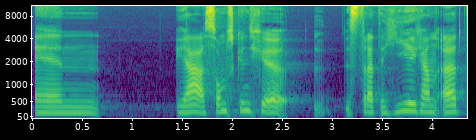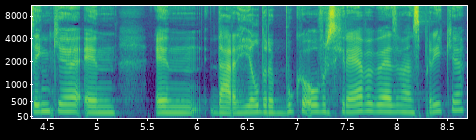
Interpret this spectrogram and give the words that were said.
En ja, soms kun je strategieën gaan uitdenken en, en daar heeldere boeken over schrijven, bij wijze van spreken.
